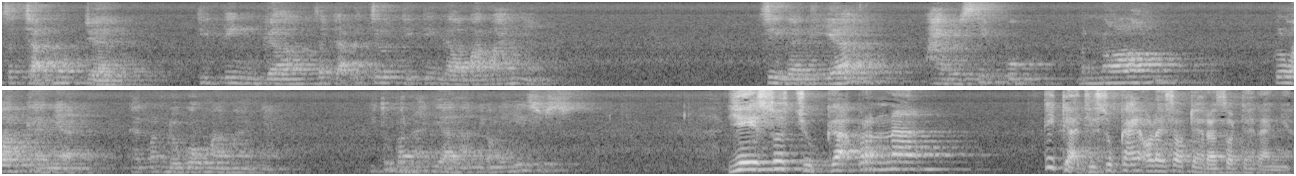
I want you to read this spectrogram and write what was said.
sejak muda ditinggal, sejak kecil ditinggal papanya. Sehingga dia harus sibuk menolong keluarganya dan mendukung mamanya. Itu pernah dialami oleh Yesus. Yesus juga pernah tidak disukai oleh saudara-saudaranya.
